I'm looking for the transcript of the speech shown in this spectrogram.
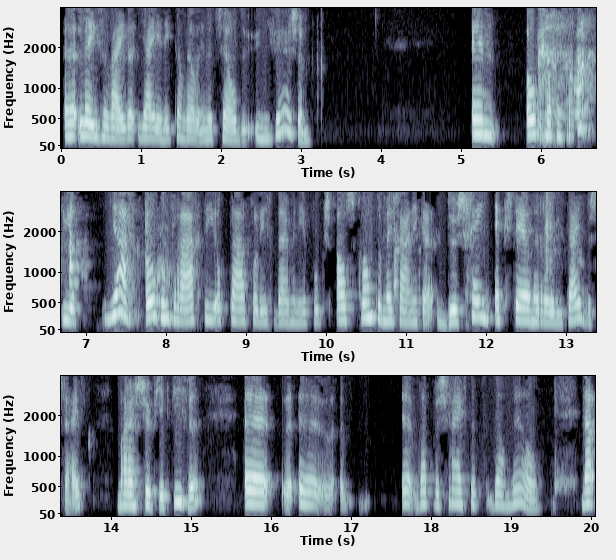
eh, leven wij, jij en ik, dan wel in hetzelfde universum. En ook nog een vraag die op, ja, ook een vraag die op tafel ligt bij meneer Fuchs. Als kwantummechanica dus geen externe realiteit beschrijft, maar een subjectieve, eh, eh, eh, wat beschrijft het dan wel? Nou,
